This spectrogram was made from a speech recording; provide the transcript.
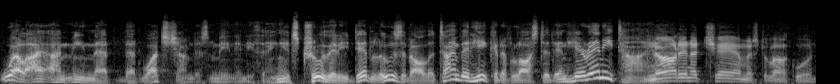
Well, I, I mean that that watch charm doesn't mean anything. It's true that he did lose it all the time, but he could have lost it in here any time. Not in a chair, Mr. Lockwood.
